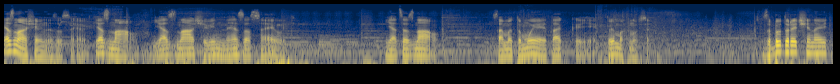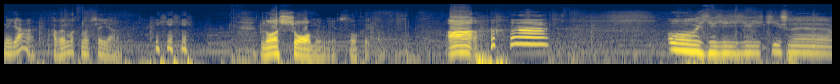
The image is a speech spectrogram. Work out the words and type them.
Я знав, що він не засейвить. Я знав. Я знав, що він не засейвить. Я це знав. Саме тому я і так і вимахнувся. Забив, до речі, навіть не я, а вимахнувся я. Хе-хе-хе. Ну а що мені, слухайте. А, ха-ха. Ой-ой-ой, який же.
